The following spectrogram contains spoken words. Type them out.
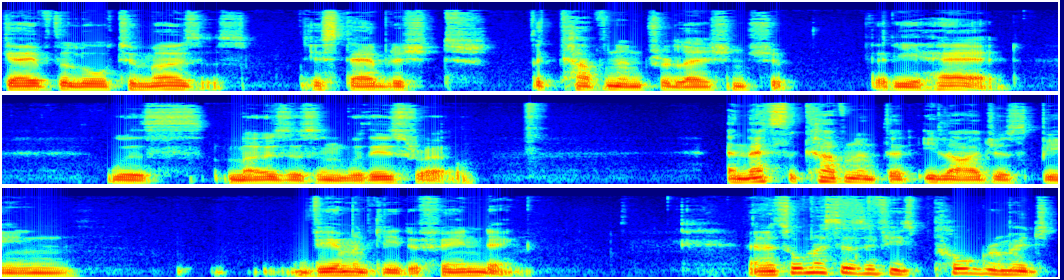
gave the law to Moses established the covenant relationship that he had with Moses and with Israel. And that's the covenant that Elijah's been vehemently defending. And it's almost as if he's pilgrimaged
